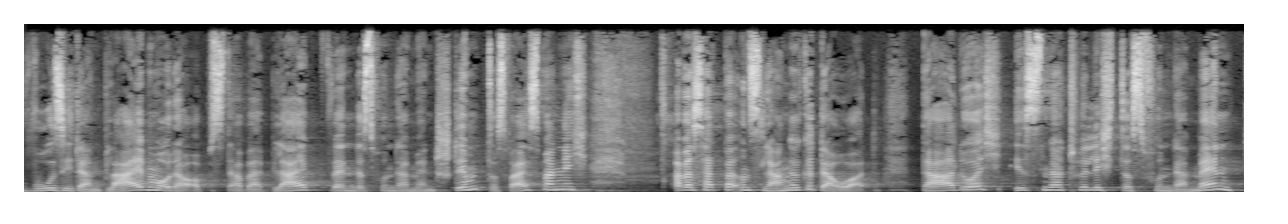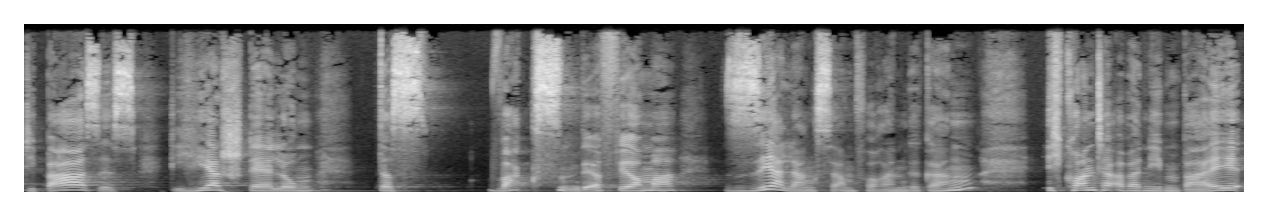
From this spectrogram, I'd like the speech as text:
Wo sie dann bleiben oder ob es dabei bleibt, wenn das Fundament stimmt, das weiß man nicht. Aber es hat bei uns lange gedauert. Dadurch ist natürlich das Fundament, die Basis, die Herstellung, das Wachsen der Firma sehr langsam vorangegangen. Ich konnte aber nebenbei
